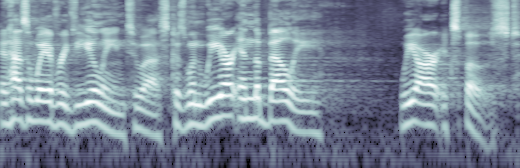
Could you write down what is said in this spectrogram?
it has a way of revealing to us. Because when we are in the belly, we are exposed.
